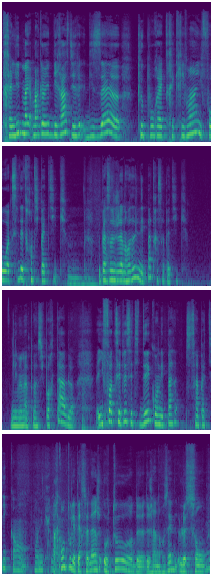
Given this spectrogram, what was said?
très libre. Marguerite Diras disait que pour être écrivain, il faut accepter d'être antipathique. Mmh. Le personnage de Jeanne Rosen, n'est pas très sympathique. Il est même un peu insupportable. Il faut accepter cette idée qu'on n'est pas sympathique quand on écrit. Par contre, tous les personnages autour de, Jeanne Rosen le sont. Mmh.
